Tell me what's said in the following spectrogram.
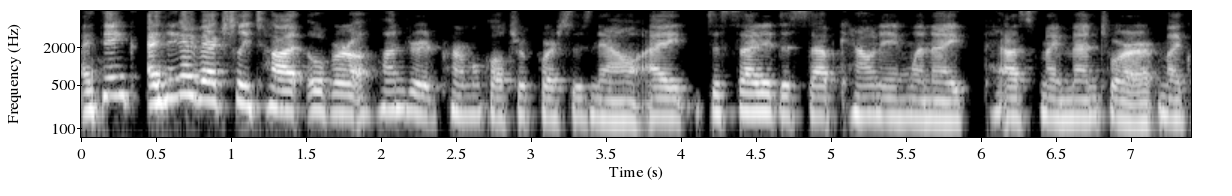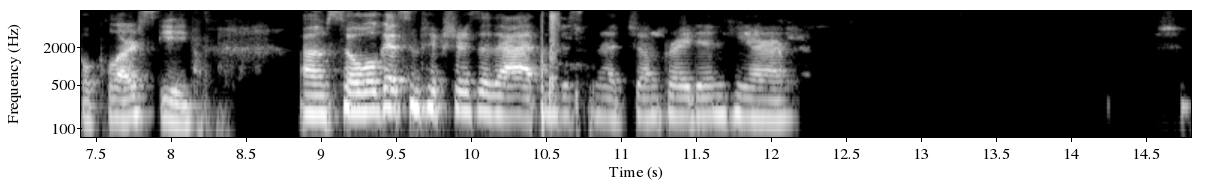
I think I think I've actually taught over a hundred permaculture courses now. I decided to stop counting when I passed my mentor, Michael Pilarski. Um, so we'll get some pictures of that. I'm just going to jump right in here. Sure.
